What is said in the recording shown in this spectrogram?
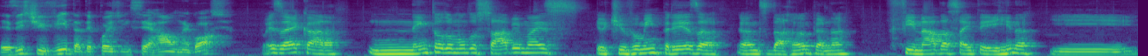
existe vida depois de encerrar um negócio? Pois é, cara. Nem todo mundo sabe, mas eu tive uma empresa antes da Hamper, né? Finada Saiteína. E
